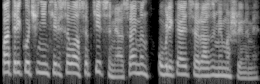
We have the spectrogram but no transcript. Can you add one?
Патрик очень интересовался птицами, а Саймон увлекается разными машинами.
